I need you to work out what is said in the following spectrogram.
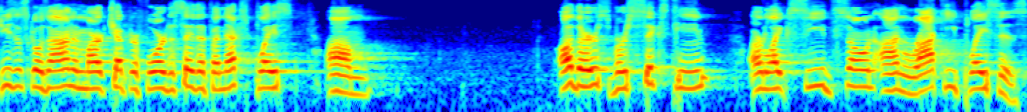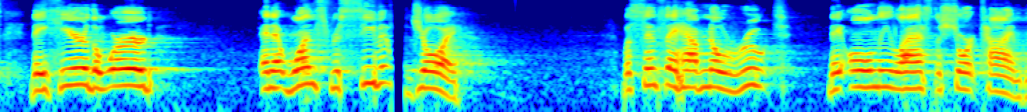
Jesus goes on in Mark chapter 4 to say that the next place um, Others, verse 16, are like seed sown on rocky places. They hear the word and at once receive it with joy. But since they have no root, they only last a short time.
